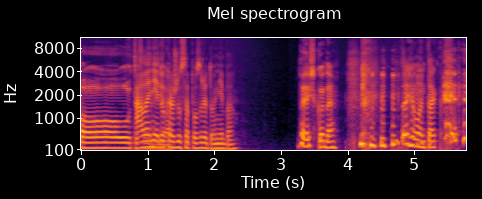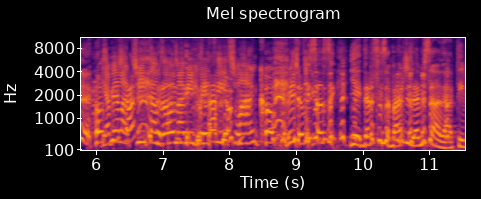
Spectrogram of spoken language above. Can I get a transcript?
Oh, Ale nedokážu sa pozrieť do neba. To je škoda. To je len tak. Ja veľa čítam zaujímavých vecí, článkov. Čo by som si... Nie, teraz sa vážne zamyslela nad tým,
